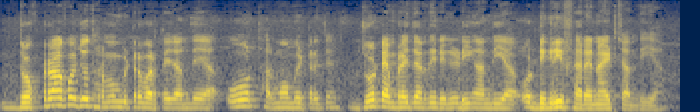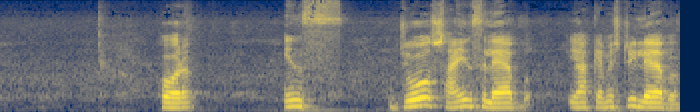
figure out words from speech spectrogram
ਡਾਕਟਰਾਂ ਕੋਲ ਜੋ ਥਰਮੋਮੀਟਰ ਵਰਤੇ ਜਾਂਦੇ ਆ, ਉਹ ਥਰਮੋਮੀਟਰ 'ਚ ਜੋ ਟੈਂਪਰੇਚਰ ਦੀ ਰੀਡਿੰਗ ਆਂਦੀ ਆ, ਉਹ ਡਿਗਰੀ ਫੈਰੇਨਾਈਟ 'ਚ ਆਂਦੀ ਆ। ਹੋਰ ਇਨ ਜੋ ਸਾਇੰਸ ਲੈਬ ਜਾਂ ਕੈਮਿਸਟਰੀ ਲੈਬ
